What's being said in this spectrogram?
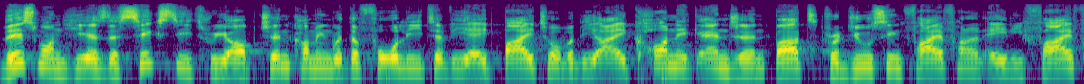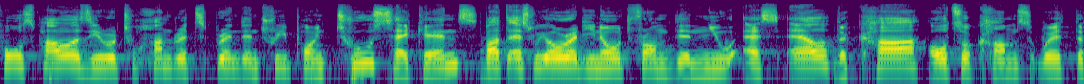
This one here is the 63 option coming with the 4 liter V8 biturbo, the iconic engine, but producing 585 horsepower, 0 to 100 sprint in 3.2 seconds. But as we already know from the new SL, the car also comes with the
